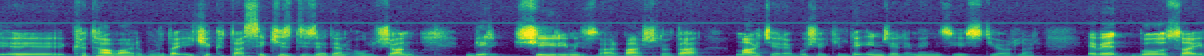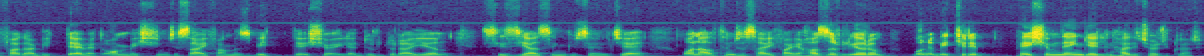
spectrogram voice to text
e, kıta var burada. İki kıta sekiz dizeden oluşan bir şiirimiz var. Başlığı da macera bu şekilde incelemenizi istiyorlar. Evet bu sayfada bitti. Evet 15. sayfamız bitti. Şöyle durdurayım. Siz yazın güzelce. 16. sayfayı hazırlıyorum. Bunu bitirip peşimden gelin. Hadi çocuklar.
